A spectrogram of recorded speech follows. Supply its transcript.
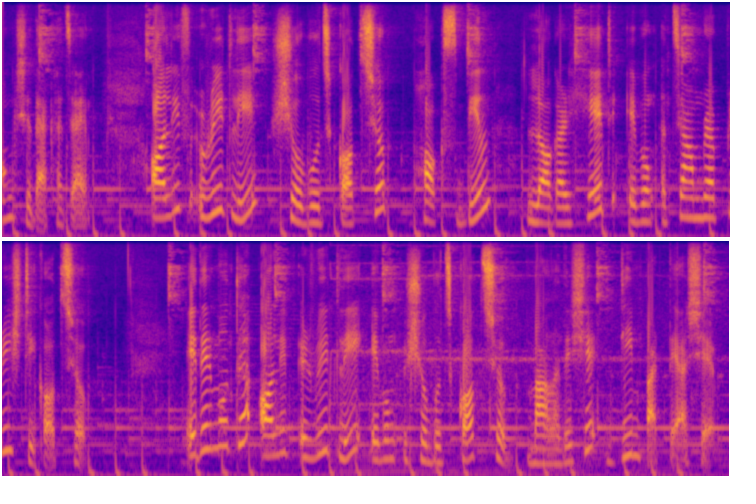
অংশে দেখা যায়। অলিভ রিডলি, সবুজ কচ্ছপ, হক্সবিল লগার হেড এবং চামড়া পৃষ্টি কচ্ছপ। এদের মধ্যে অলিভ রিডলি এবং সবুজ কচ্ছপ বাংলাদেশে ডিম পাড়তে আসে।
